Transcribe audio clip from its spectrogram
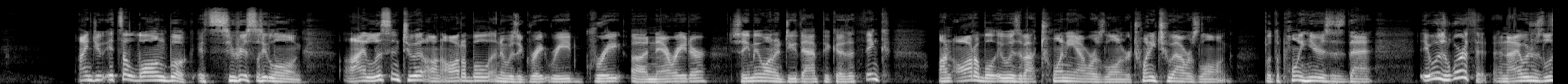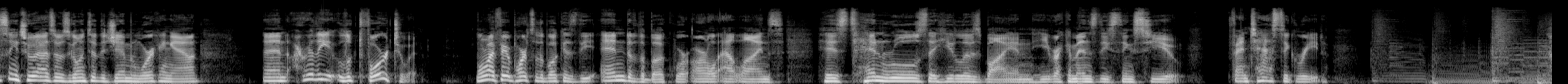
Mind you, it's a long book. It's seriously long. I listened to it on Audible and it was a great read, great uh, narrator. So you may want to do that because I think on Audible it was about 20 hours long or 22 hours long. But the point here is, is that it was worth it. And I was listening to it as I was going to the gym and working out, and I really looked forward to it. One of my favorite parts of the book is the end of the book where Arnold outlines his 10 rules that he lives by and he recommends these things to you. Fantastic read.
